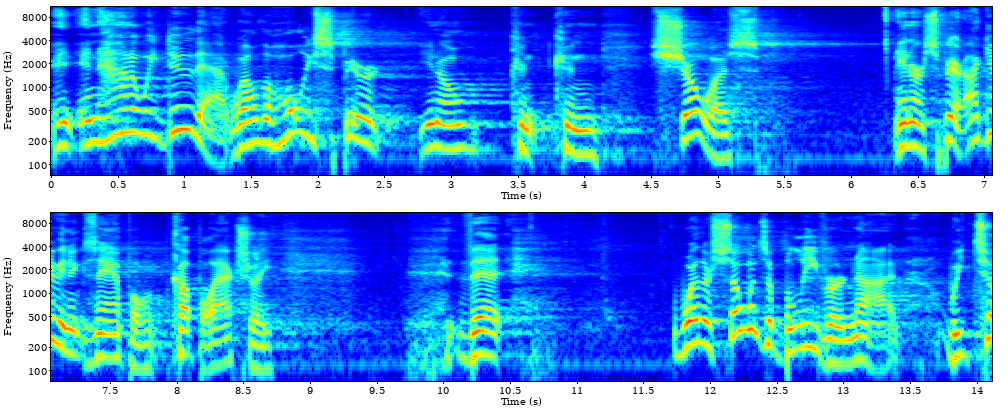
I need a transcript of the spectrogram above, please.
And, and how do we do that? Well, the Holy Spirit, you know, can, can show us in our spirit. I'll give you an example, a couple actually, that whether someone's a believer or not, we, t-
